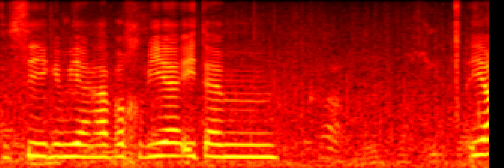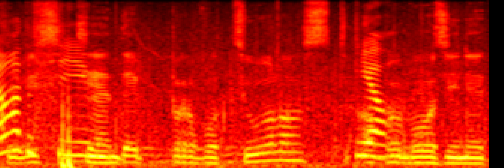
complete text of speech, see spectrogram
dass sie irgendwie einfach wie in dem ja, sie, dass sie sie haben jemanden, der zulässt, Ja. aber wo sie nicht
